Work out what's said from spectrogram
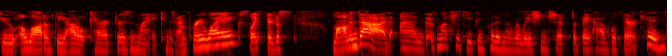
to a lot of the adult characters in my contemporary YA because like they're just mom and dad and as much as you can put in the relationship that they have with their kids,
